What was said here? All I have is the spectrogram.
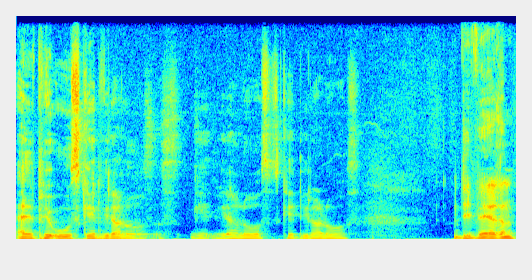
LPUs gehen wieder los, es geht wieder los, es geht wieder los. Die wären,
